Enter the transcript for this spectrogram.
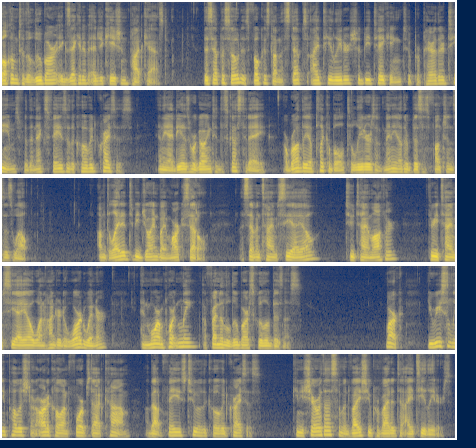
Welcome to the Lubar Executive Education Podcast. This episode is focused on the steps IT leaders should be taking to prepare their teams for the next phase of the COVID crisis, and the ideas we're going to discuss today are broadly applicable to leaders of many other business functions as well. I'm delighted to be joined by Mark Settle, a seven time CIO, two time author, three time CIO 100 award winner, and more importantly, a friend of the Lubar School of Business. Mark, you recently published an article on Forbes.com about phase two of the COVID crisis. Can you share with us some advice you provided to IT leaders?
